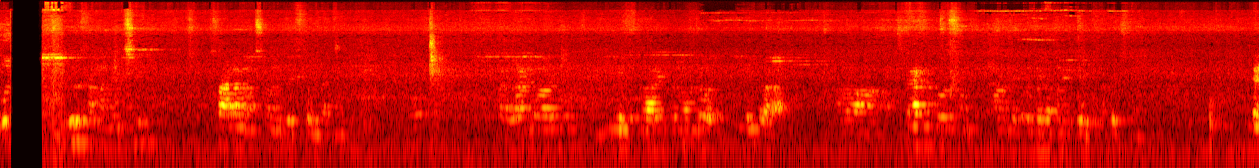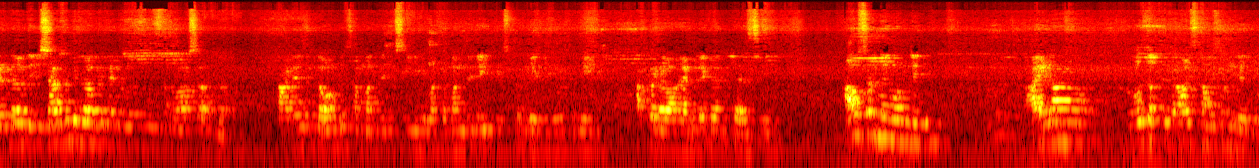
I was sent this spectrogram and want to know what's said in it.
ఊరు సంబంధించి చాలా నష్టాలు తెస్తుంటాము అలాంటి వాళ్ళు ఈ యొక్క కార్యక్రమంలో ఈ యొక్క కోసం రెండవది శాశ్వత చూస్తున్న వాట్సాప్లో కాలేజీ గ్రౌండ్కి సంబంధించి వంద తీసుకుని యూత్ని అక్కడ ఎమ్మెల్యే గారిని కలిసి అవసరం ఏముంది ఆయన రోజు అక్కడికి రావాల్సిన అవసరం లేదు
